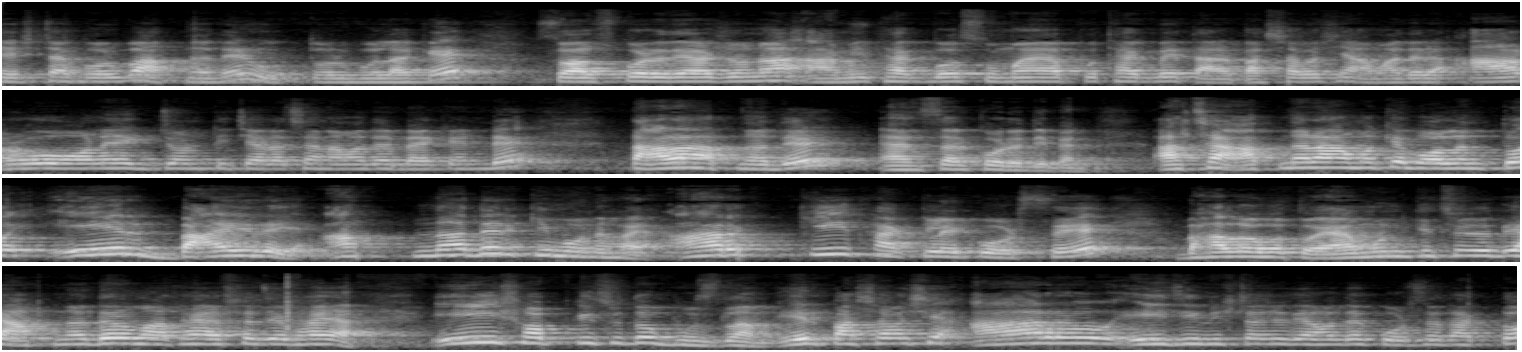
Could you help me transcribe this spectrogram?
চেষ্টা করব আপনাদের উত্তরগুলোকে সলভ করে দেওয়ার জন্য। আমি থাকব সুমায় আপু থাকবে, তার পাশাপাশি আমাদের আরও অনেকজন টিচার আছেন আমাদের ব্যাকএন্ডে তারা আপনাদের অ্যান্সার করে দিবেন। আচ্ছা আপনারা আমাকে বলেন তো, এর বাইরে আপনাদের কি মনে হয়? আর কি থাকলে কোর্সে ভালো হতো? এমন কিছু যদি আপনাদের মাথায় আসে যে, ভাইয়া, এই সব কিছু তো বুঝলাম। এর পাশাপাশি আরও এই জিনিসটা যদি আমাদের কোর্সে থাকতো,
